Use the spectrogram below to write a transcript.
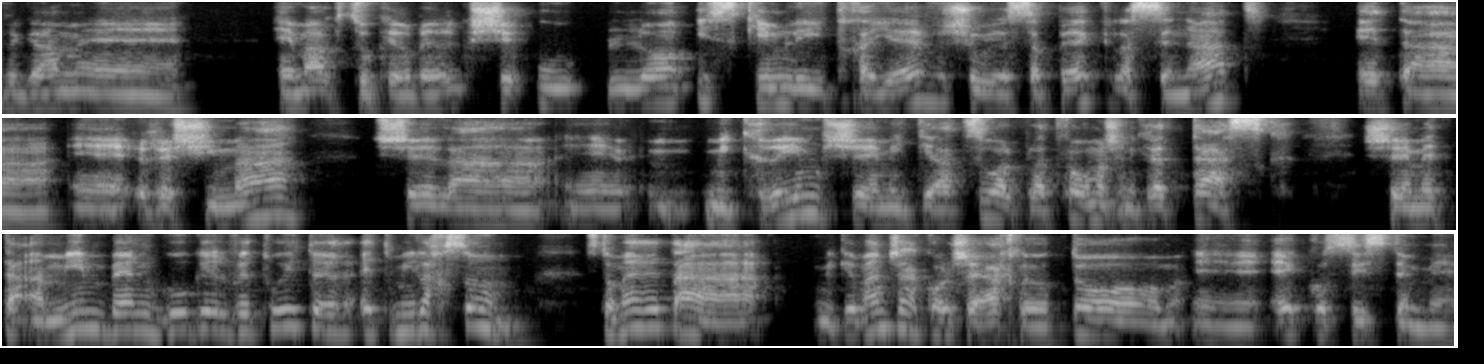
וגם אה, מרק צוקרברג, שהוא לא הסכים להתחייב שהוא יספק לסנאט את הרשימה של המקרים שהם התייעצו על פלטפורמה שנקראת Task, שמתאמים בין גוגל וטוויטר את מי לחסום. זאת אומרת, מכיוון שהכל שייך לאותו אה, ecosystem אה,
